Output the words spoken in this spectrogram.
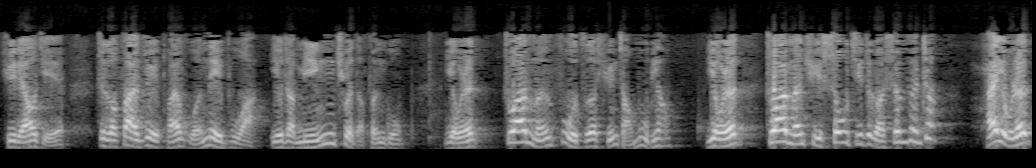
据了解，这个犯罪团伙内部啊有着明确的分工，有人专门负责寻找目标。有人专门去收集这个身份证，还有人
